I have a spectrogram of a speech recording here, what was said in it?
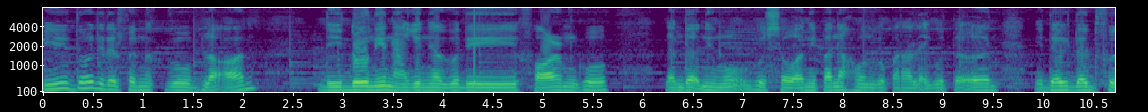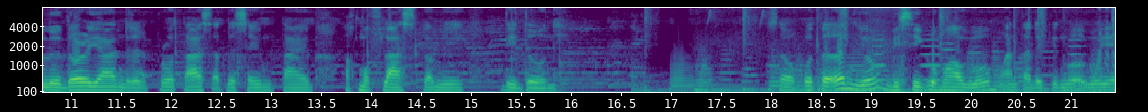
Fanak go blaan. Di do ni nagin nga go di farm go. Landa ni mo go so ani panahon go para la go taan. Idagdag philodorian, dad protas at the same time ak mo flash kami di do. So kutaan yo bisigo mo go anta di tinwo go ye.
